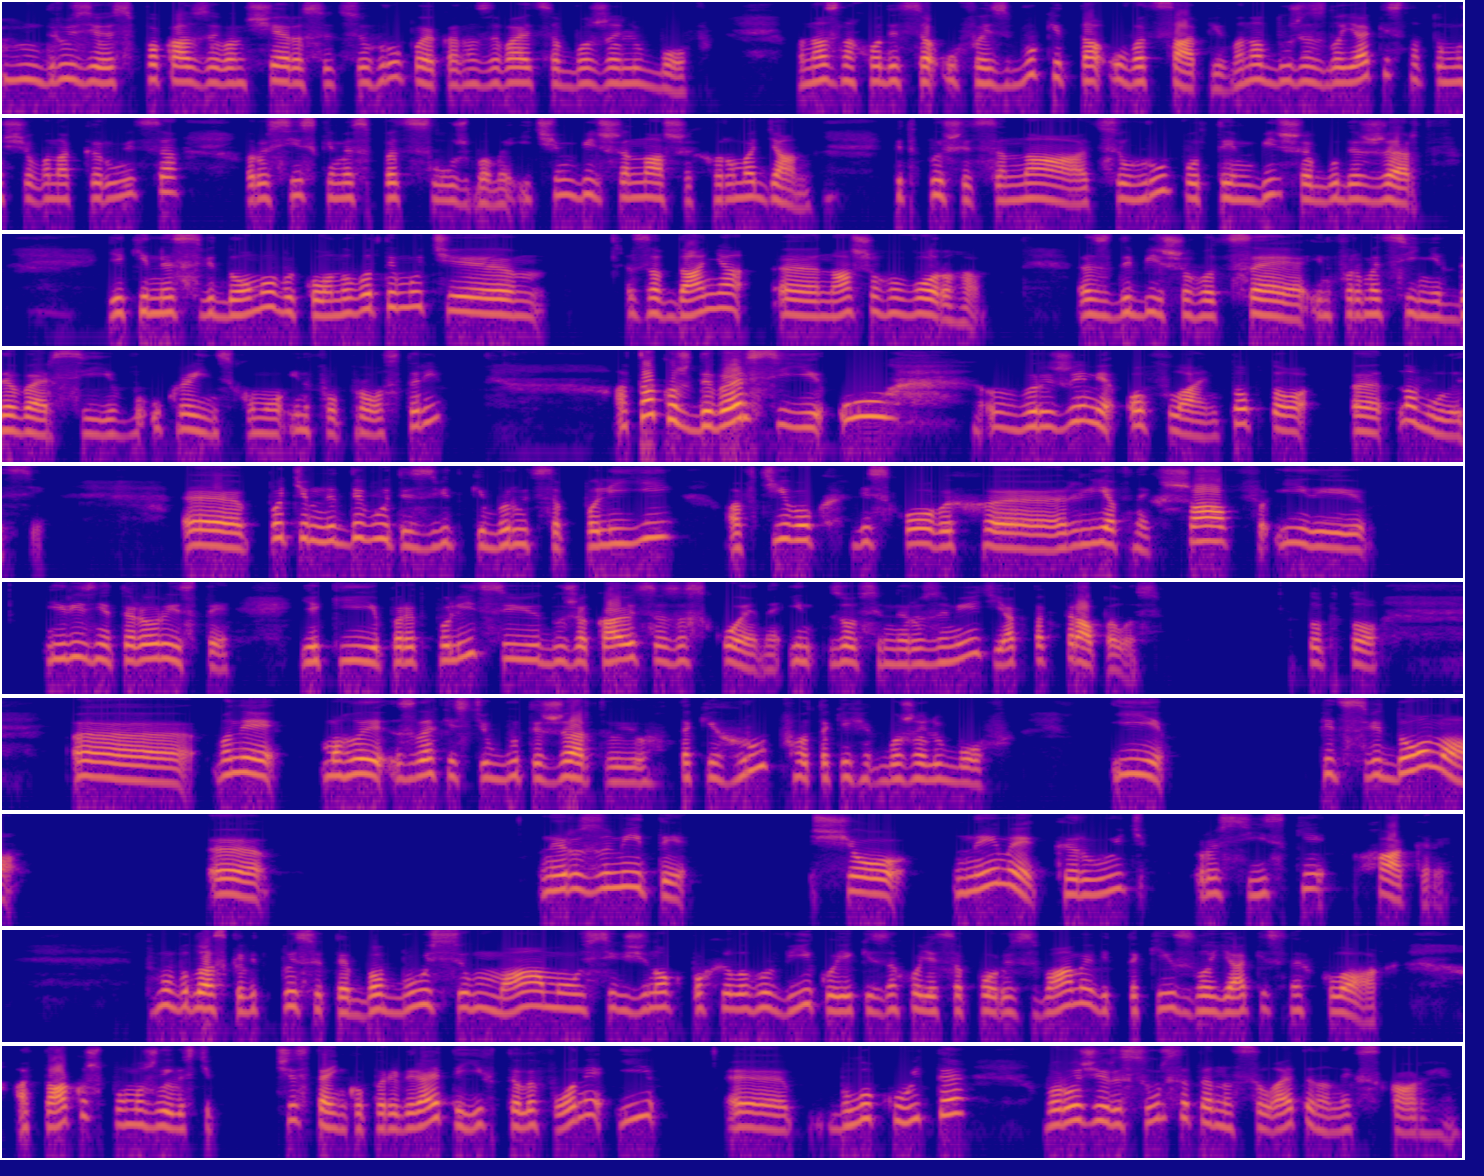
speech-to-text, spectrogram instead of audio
Друзі, ось показую вам ще раз цю групу, яка називається Божа Любов. Вона знаходиться у Фейсбуці та у Ватсапі. Вона дуже злоякісна, тому що вона керується російськими спецслужбами. І чим більше наших громадян підпишеться на цю групу, тим більше буде жертв, які несвідомо виконуватимуть е, завдання е, нашого ворога. Здебільшого це інформаційні диверсії в українському інфопросторі, а також диверсії у в режимі офлайн, тобто е, на вулиці. Е, Потім не дивуйтесь, звідки беруться полії, автівок військових, е, рельєфних шаф і, і різні терористи, які перед поліцією дуже каються за скоєне і зовсім не розуміють, як так трапилось. Тобто вони могли з легкістю бути жертвою таких груп, от таких як Божа Любов, і підсвідомо е, не розуміти, що ними керують російські хакери. Тому, будь ласка, відписуйте бабусю, маму, всіх жінок похилого віку, які знаходяться поруч з вами від таких злоякісних клоак. А також, по можливості, частенько перевіряйте їх телефони і е, блокуйте ворожі ресурси та насилайте на них скарги.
